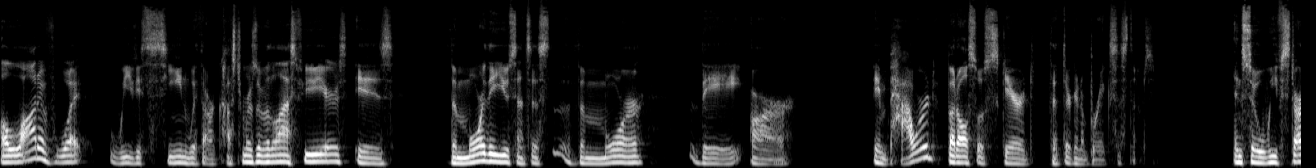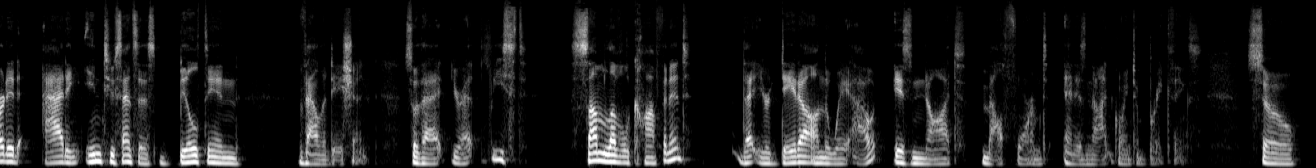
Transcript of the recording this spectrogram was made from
a lot of what we've seen with our customers over the last few years is the more they use census, the more they are empowered, but also scared that they're going to break systems. And so we've started adding into census built in validation so that you're at least some level confident that your data on the way out is not malformed and is not going to break things. So,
